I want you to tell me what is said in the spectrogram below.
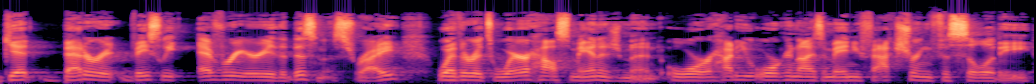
get better at basically every area of the business, right? Whether it's warehouse management or how do you organize a manufacturing facility?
